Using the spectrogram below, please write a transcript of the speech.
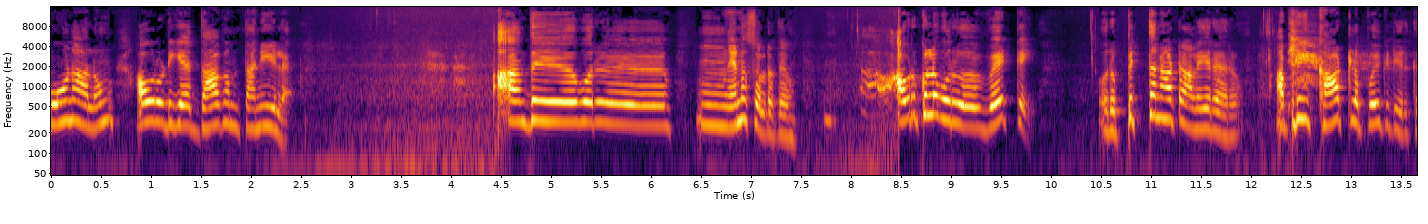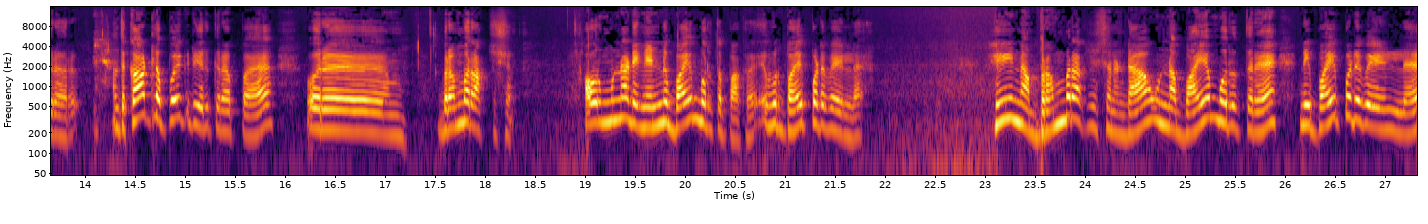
போனாலும் அவருடைய தாகம் தனியலை. அது ஒரு என்ன சொல்கிறது அவருக்குள்ள ஒரு வேட்கை. ஒரு பித்த நாட்டம் அலையிறாரு. அப்படி காட்டில் போய்கிட்டு இருக்கிறாரு. அந்த காட்டில் போய்கிட்டு இருக்கிறப்ப ஒரு பிரம்ம ராட்சசன் அவர் முன்னாடி நின்று பயமுறுத்த பார்க்க இவர் பயப்படவே இல்லை. ஏய் நான் பிரம்ம ராட்சசனண்டா உன்னை பயமுறுத்துறேன். நீ பயப்படவே இல்லை.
